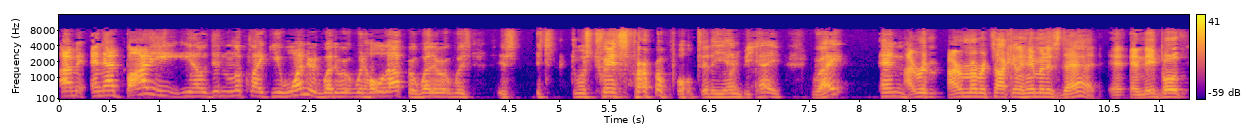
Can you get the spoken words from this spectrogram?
I mean, and that body, you know, didn't look like you wondered whether it would hold up or whether it was is it was transferable to the NBA, right? And I I remember talking to him and his dad, and, and they both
